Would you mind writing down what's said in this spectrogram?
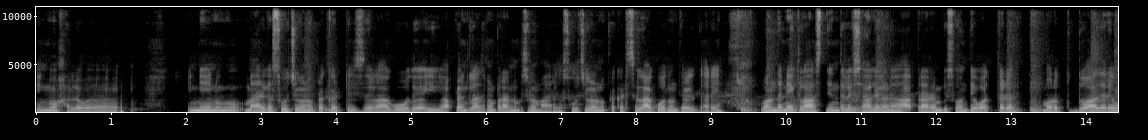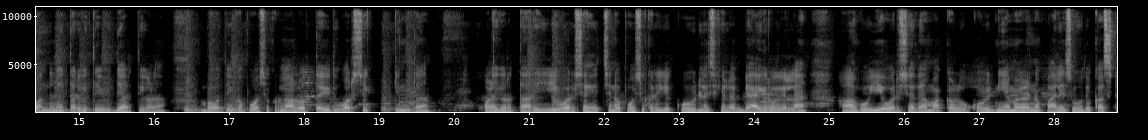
ಇನ್ನೂ ಹಲವು ಇನ್ನೇನು ಮಾರ್ಗಸೂಚಿಗಳನ್ನು ಪ್ರಕಟಿಸಲಾಗುವುದು? ಈ ಆಫ್ಲೈನ್ ಕ್ಲಾಸ್ಗಳನ್ನು ಪ್ರಾರಂಭಿಸಲು ಮಾರ್ಗಸೂಚಿಗಳನ್ನು ಪ್ರಕಟಿಸಲಾಗುವುದು ಅಂತ ಹೇಳಿದ್ದಾರೆ. ಒಂದನೇ ಕ್ಲಾಸ್ದಿಂದಲೇ ಶಾಲೆಗಳನ್ನು ಪ್ರಾರಂಭಿಸುವಂತೆ ಒತ್ತಡ ಬರುತ್ತಿದ್ದು, ಆದರೆ ಒಂದನೇ ತರಗತಿ ವಿದ್ಯಾರ್ಥಿಗಳ ಬಹುತೇಕ ಪೋಷಕರು ನಲವತ್ತೈದು ವರ್ಷಕ್ಕಿಂತ ಒಳಗಿರುತ್ತಾರೆ. ಈ ವರ್ಷ ಹೆಚ್ಚಿನ ಪೋಷಕರಿಗೆ ಕೋವಿಡ್ ಲಸಿಕೆ ಲಭ್ಯ ಆಗಿರುವುದಿಲ್ಲ. ಹಾಗೂ ಈ ವರ್ಷದ ಮಕ್ಕಳು ಕೋವಿಡ್ ನಿಯಮಗಳನ್ನು ಪಾಲಿಸುವುದು ಕಷ್ಟ.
